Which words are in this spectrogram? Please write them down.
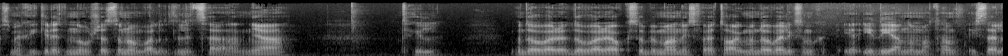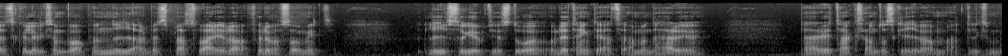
Som jag skickade till Norstedts och de var lite, lite såhär, ja till. Men då var, det, då var det också bemanningsföretag, men då var liksom idén om att han istället skulle liksom vara på en ny arbetsplats varje dag. För det var så mitt liv såg ut just då. Och det tänkte jag att så här, men det här är ju det här är tacksamt att skriva om. Att liksom,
